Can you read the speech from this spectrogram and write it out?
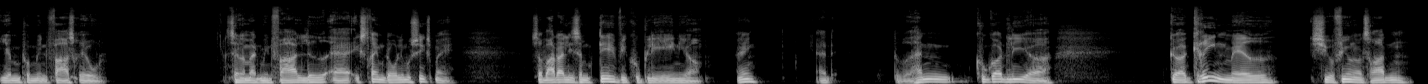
hjemme på min fars reol. Selvom at min far led af ekstremt dårlig musiksmag, så var der ligesom det, vi kunne blive enige om. Ikke? At, du ved, han kunne godt lide at gøre grin med Shio 413,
